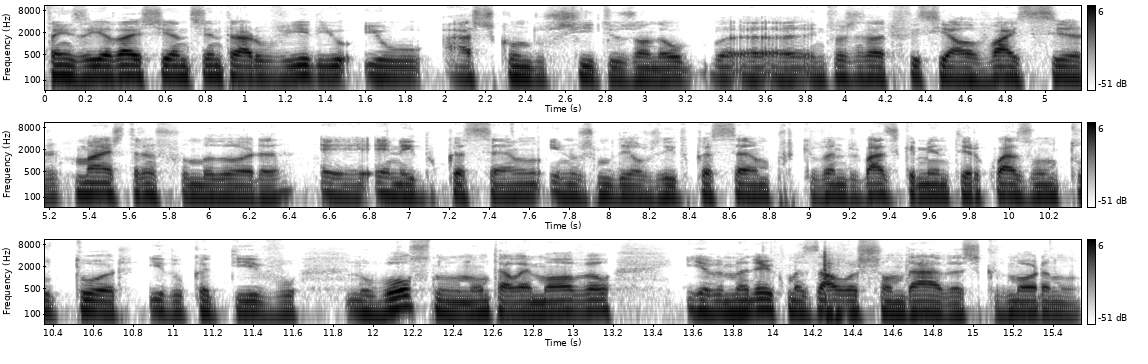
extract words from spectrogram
tens aí a deixa antes de entrar o vídeo, eu acho que um dos sítios onde a, a inteligência artificial vai ser mais transformadora é, é, na educação e nos modelos de educação, porque vamos basicamente ter quase um tutor educativo no bolso, num, num telemóvel, e a maneira como as aulas são dadas, que demoram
